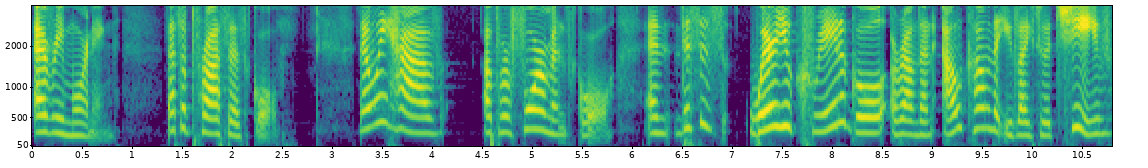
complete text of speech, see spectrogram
every morning. That's a process goal. Then we have a performance goal. And this is where you create a goal around an outcome that you'd like to achieve,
